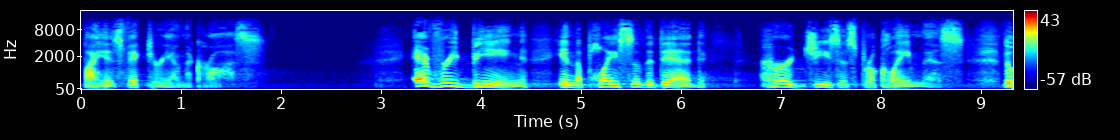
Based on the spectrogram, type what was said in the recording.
by his victory on the cross. Every being in the place of the dead heard Jesus proclaim this. The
